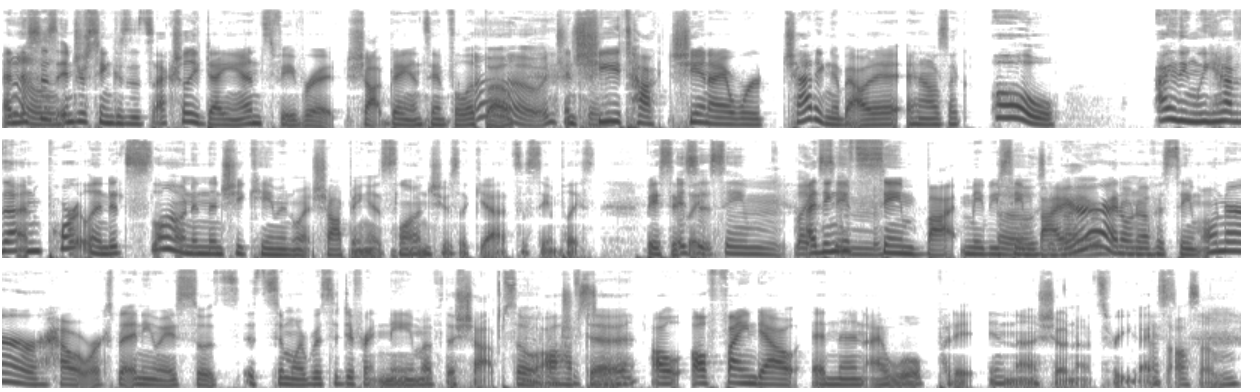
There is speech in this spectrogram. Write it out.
and this is Oh. interesting because it's actually Diane's favorite shop, Diane Sanfilippo. Oh, interesting. and she talked. She and I were chatting about it, and I was like, oh. I think we have that in Portland. It's Sloan. And then she came and went shopping at Sloan. She was like, yeah, it's the same place, basically. Is it same? Like I think same, it's same buy, maybe Oh, same same buyer. buyer? I don't know if it's same owner or how it works, but anyways, so it's it's similar, but it's a different name of the shop. So Oh, I'll have to. I'll I'll find out and then I will put it in the show notes for you guys. That's awesome.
